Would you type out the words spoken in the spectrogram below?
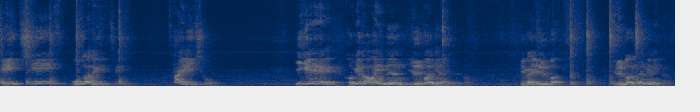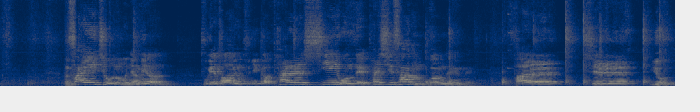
H, 5가 되겠지. 4, H, 5. 이게 거기 나와 있는 1번이야, 1번. 얘가 1번. 1번 설명이다. 4H5는 뭐냐면 두 개 더하면 9니까 8C5인데 8C3 구하면 되겠네. 8, 7, 6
